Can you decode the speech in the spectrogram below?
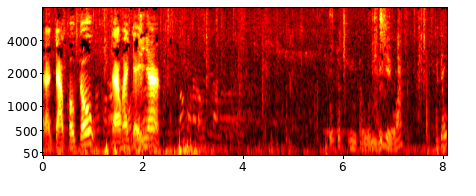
Dạ chào cô chú Chào hai chị nha. Chú chắc từ bên Mỹ về quá. Hả chú?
